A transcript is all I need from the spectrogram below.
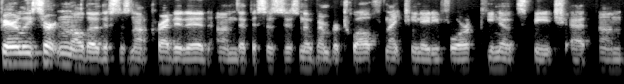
fairly certain, although this is not credited, um, that this is his November 12, 1984 keynote speech at um,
